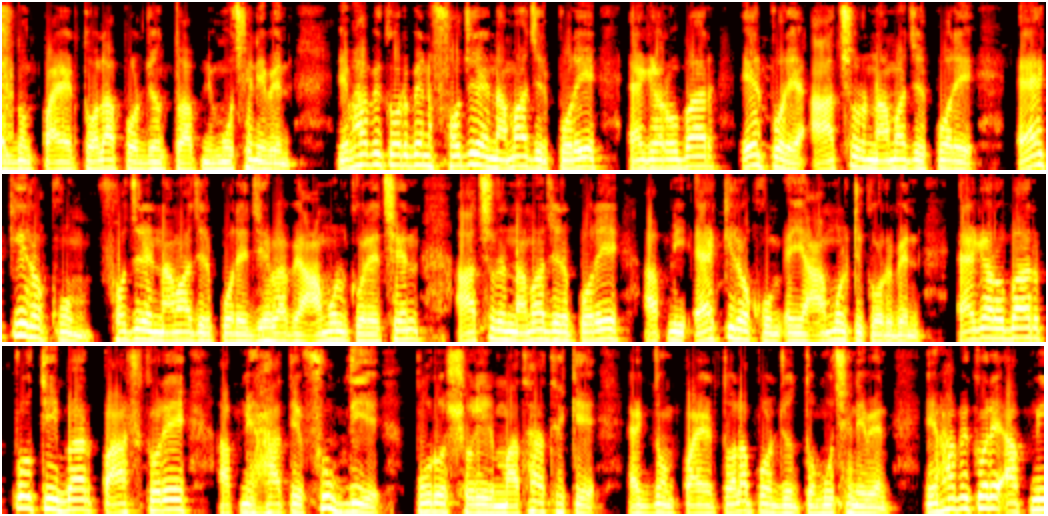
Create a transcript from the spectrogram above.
একদম পায়ের তলা পর্যন্ত আপনি মুছে নেবেন। এভাবে করবেন ফজরের নামাজের পরে এগারো বার, এরপরে আছর নামাজের পরে একই রকম ফজরের নামাজের পরে যেভাবে আমল করেছেন আছরের নামাজের পরে আপনি একই রকম এই আমলটি করবেন। এগারো বার প্রতিবার পাঠ করে আপনি হাতে ফুক দিয়ে পুরো শরীর মাথা থেকে একদম পায়ের তলা পর্যন্ত মুছে নেবেন। এভাবে করে আপনি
